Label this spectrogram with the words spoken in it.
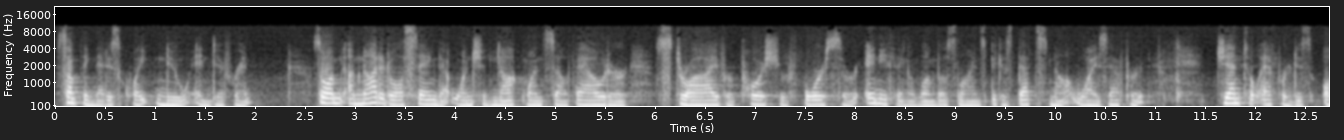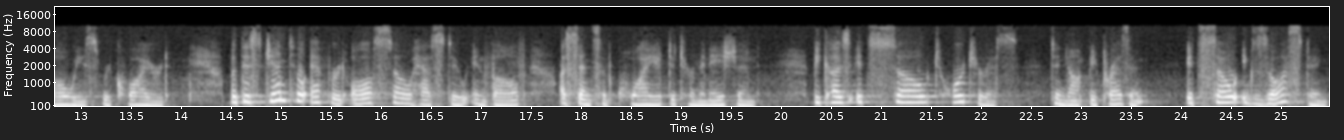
something that is quite new and different. So I'm, I'm not at all saying that one should knock oneself out or strive or push or force or anything along those lines because that's not wise effort. Gentle effort is always required. But this gentle effort also has to involve a sense of quiet determination because it's so torturous to not be present. It's so exhausting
